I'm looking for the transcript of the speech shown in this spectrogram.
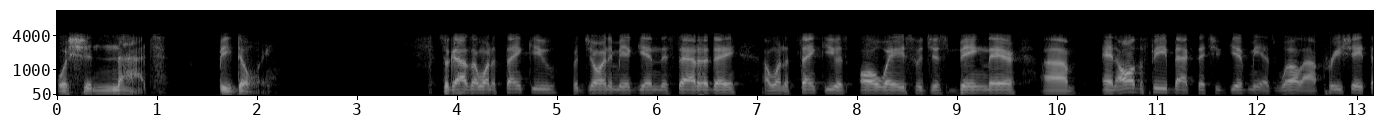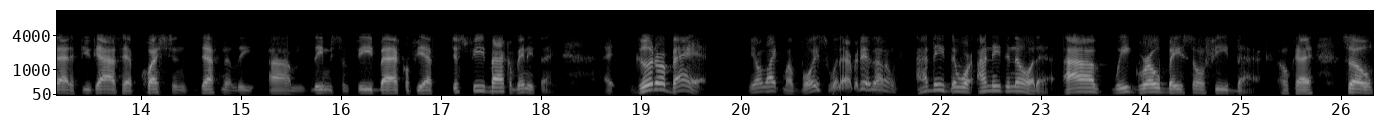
or should not be doing. So, guys, I want to thank you for joining me again this Saturday. I want to thank you, as always, for just being there um, and all the feedback that you give me as well. I appreciate that. If you guys have questions, definitely um, leave me some feedback, or if you have just feedback of anything, uh, good or bad. You don't like my voice, whatever it is. I don't. I need to work. I need to know that. I, we grow based on feedback. Okay, so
